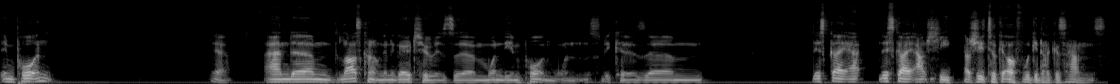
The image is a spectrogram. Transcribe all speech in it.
important. Yeah. And um, the last comment I'm going to go to is um, one of the important ones because um, this guy this guy actually actually took it off Wicked Hiker's hands,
